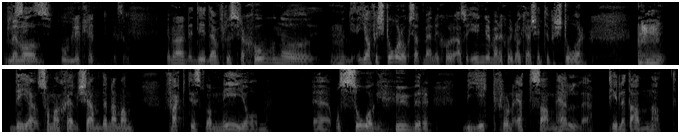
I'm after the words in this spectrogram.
men var olyckligt. Liksom. Jag menar, det den frustration och jag förstår också att människor, alltså yngre människor idag kanske inte förstår det som man själv kände när man faktiskt var med om eh, och såg hur vi gick från ett samhälle till ett annat.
